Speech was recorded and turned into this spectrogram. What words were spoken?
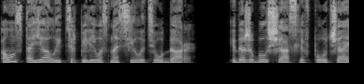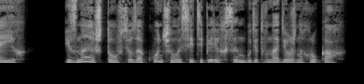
а он стоял и терпеливо сносил эти удары. И даже был счастлив, получая их, и зная, что все закончилось, и теперь их сын будет в надежных руках.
